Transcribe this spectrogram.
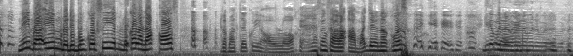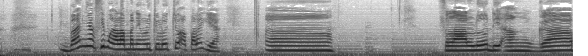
Nih Baim udah dibungkusin. Lu kan anak kos. Dalam hati aku ya Allah kayaknya sengsara amat jadi anak kos. Iya, iya. gitu ya bener bener bener bener banyak sih pengalaman yang lucu-lucu apalagi ya uh, selalu dianggap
